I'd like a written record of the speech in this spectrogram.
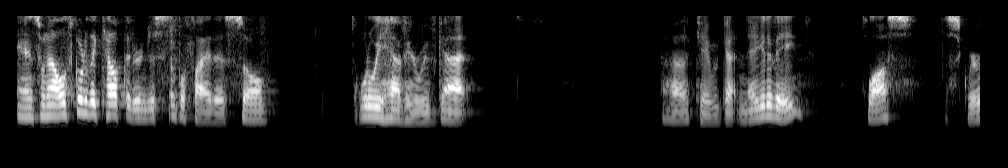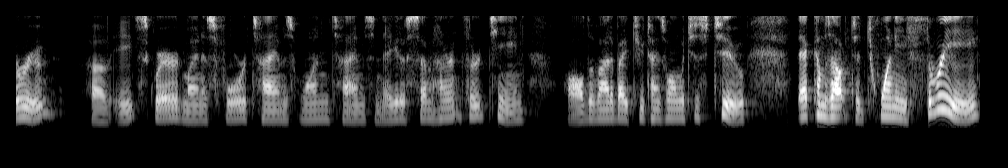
And so now let's go to the calculator and just simplify this. So what do we have here? We've got uh, okay, we've got negative 8 plus the square root of 8 squared minus 4 times 1 times negative 713, all divided by 2 times 1, which is 2. That comes out to 23,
